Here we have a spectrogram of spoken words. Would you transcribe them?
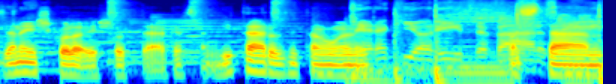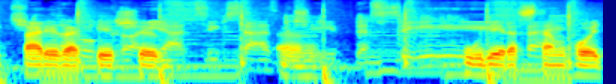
zeneiskola, és ott elkezdtem gitározni, tanulni. Aztán pár évvel később úgy éreztem, hogy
